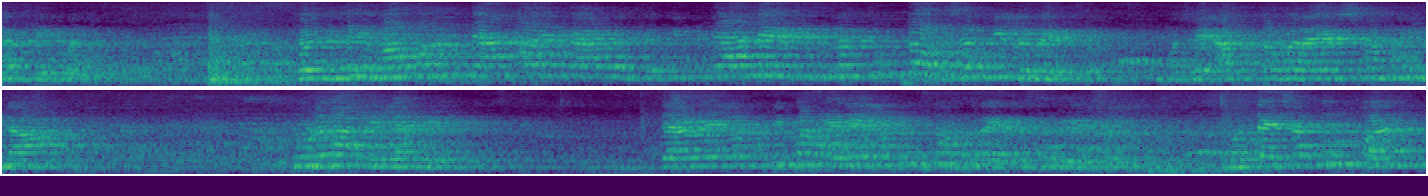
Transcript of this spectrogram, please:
घरातले पण. पण तेव्हा म्हणून त्या काळी काय व्हायचं की त्या लेडीजला खूप टॉर्चर केलं जायचं. म्हणजे आत्ता बऱ्याचशा महिला पुढे आलेल्या आहेत. त्यावेळेला ती बाहेर यायला खूप घाबरायचं सगळेजण मग त्याच्यातून पण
